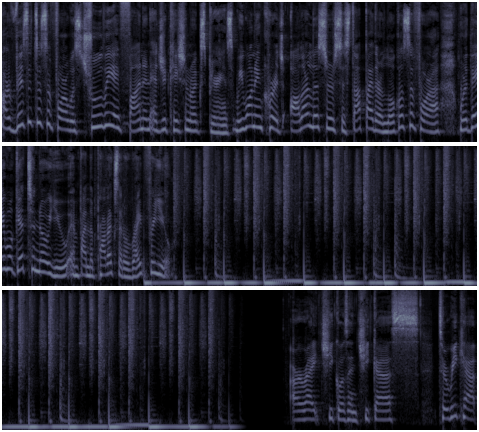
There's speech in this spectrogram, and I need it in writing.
Our visit to Sephora was truly a fun and educational experience. We want to encourage all our listeners to stop by their local Sephora where they will get to know you and find the products that are right for you. All right, chicos and chicas. To recap,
